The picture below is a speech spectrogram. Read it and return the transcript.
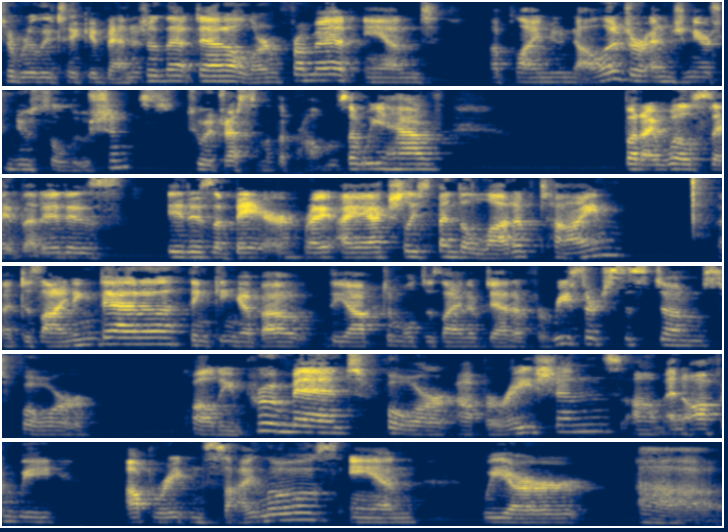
to really take advantage of that data, learn from it, and apply new knowledge or engineer new solutions to address some of the problems that we have. But I will say that it is it is a bear, right? I actually spend a lot of time uh, designing data, thinking about the optimal design of data for research systems, for quality improvement, for operations, um, and often we operate in silos and we are uh,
